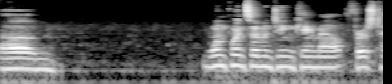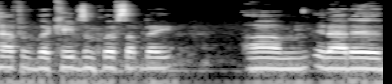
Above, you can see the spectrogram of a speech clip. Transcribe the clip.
Um, 1.17 came out, first half of the Caves and Cliffs update. Um, it added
